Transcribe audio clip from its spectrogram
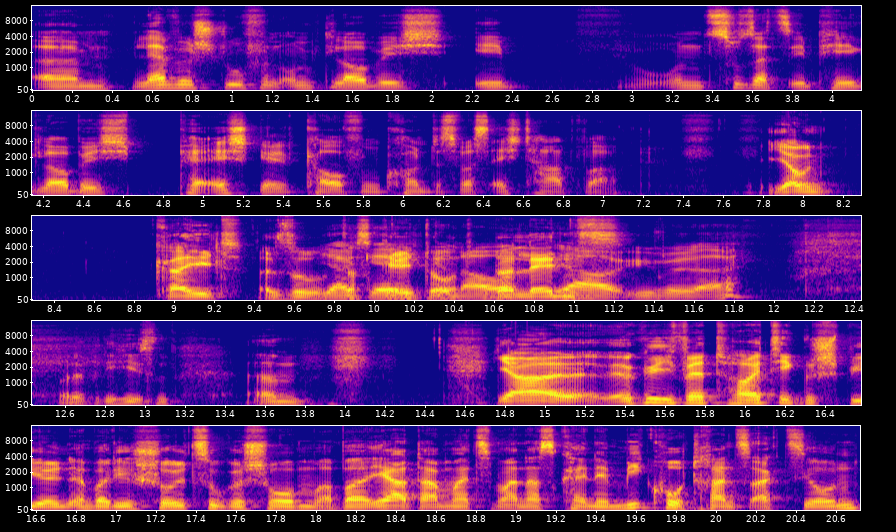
ähm, Levelstufen und glaube ich, e und Zusatz-EP, glaube ich, per Echtgeld kaufen konntest, was echt hart war. Ja, und Geld, also ja, das Geld, Geld dort. Genau. Oder Lens. Ja, übel, ja. Oder wie die hießen. Ähm, ja, irgendwie wird heutigen Spielen immer die Schuld zugeschoben, aber ja, damals waren das keine Mikrotransaktionen,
